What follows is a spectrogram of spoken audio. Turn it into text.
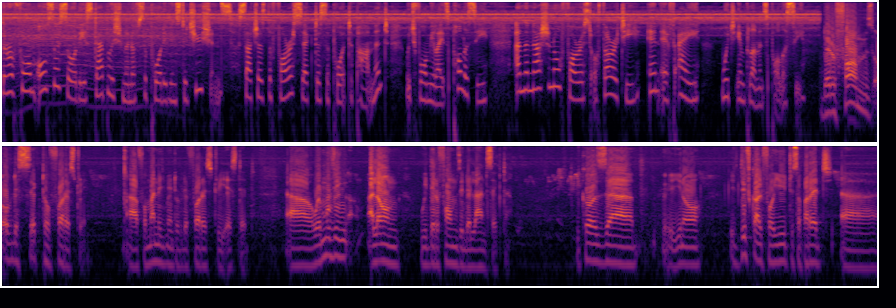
The reform also saw the establishment of supportive institutions, such as the Forest Sector Support Department, which formulates policy, and the National Forest Authority, NFA, which implements policy. The reforms of the sector of forestry uh, for management of the forestry estate, uh, we're moving along with the reforms in the land sector because, uh, you know, it's difficult for you to separate uh,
